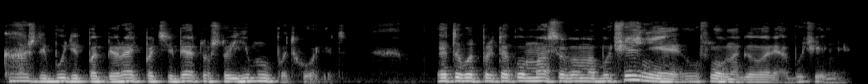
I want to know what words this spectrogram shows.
Каждый будет подбирать под себя то, что ему подходит. Это вот при таком массовом обучении, условно говоря, обучении,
